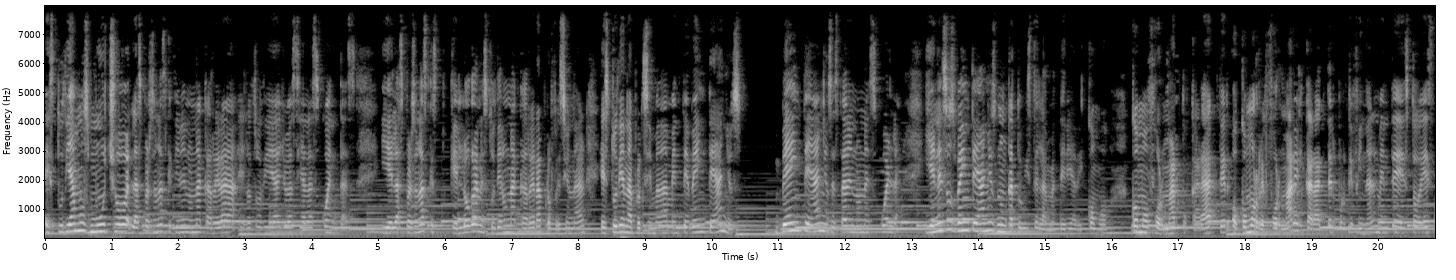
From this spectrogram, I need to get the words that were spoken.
estudiamos mucho. Las personas que tienen una carrera, el otro día yo hacía las cuentas, y las personas que, que logran estudiar una carrera profesional estudian aproximadamente 20 años. 20 años estar en una escuela. Y en esos 20 años nunca tuviste la materia de cómo, cómo formar tu carácter o cómo reformar el carácter, porque finalmente esto es,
